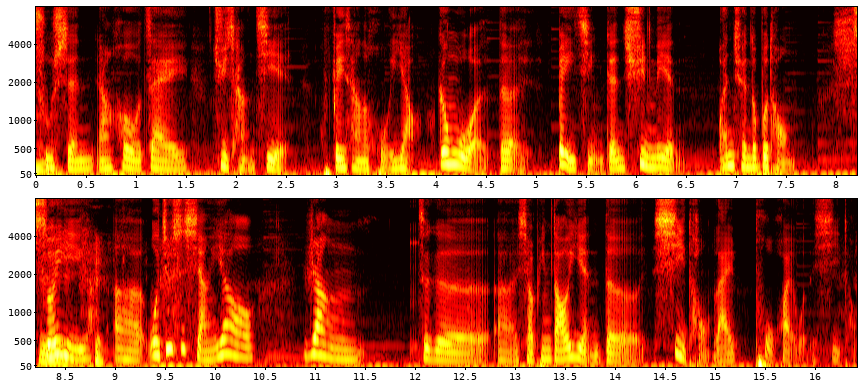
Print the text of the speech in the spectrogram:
出身，嗯、然后在剧场界非常的活跃，跟我的背景跟训练完全都不同。所以，呃，我就是想要让这个呃小平导演的系统来破坏我的系统，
